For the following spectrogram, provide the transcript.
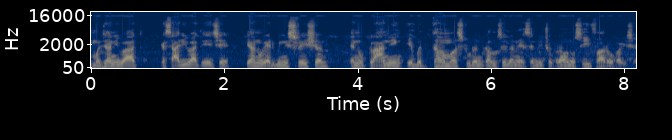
મજાની વાત, કે સારી વાત એ છે કે આનું એડમિનિસ્ટ્રેશન એનું પ્લાનિંગ એ બધામાં સ્ટુડન્ટ કાઉન્સિલ અને એસએનવી છોકરાઓનો સિંહ ફારો હોય છે.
